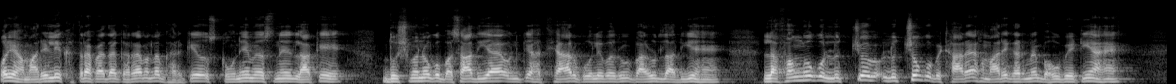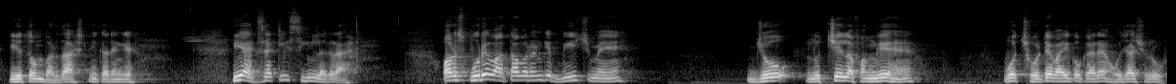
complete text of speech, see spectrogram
और ये हमारे लिए ख़तरा पैदा कर रहा है? मतलब घर के उस कोने में उसने ला के दुश्मनों को बसा दिया है, उनके हथियार, गोले, बारूद बारूद ला दिए हैं। लफंगों को, लुच्चों लुच्चों को बिठा रहा है। हमारे घर में बहू बेटियाँ हैं। ये तो हम बर्दाश्त नहीं करेंगे। ये एग्जैक्टली सीन लग रहा है। और उस पूरे वातावरण के बीच में जो लुच्चे लफंगे हैं, वो छोटे भाई को कह रहे हैं, हो जा शुरू।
